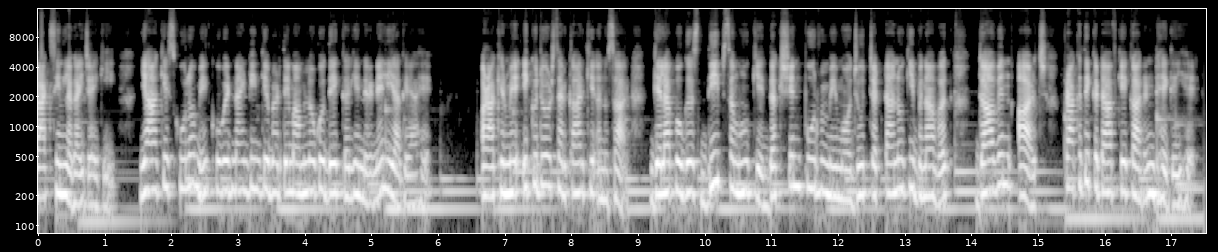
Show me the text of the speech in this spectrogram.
वैक्सीन लगाई जाएगी। यहाँ के स्कूलों में कोविड 19 के बढ़ते मामलों को देखकर यह निर्णय लिया गया है। और आखिर में इक्वाडोर सरकार के अनुसार गेलापोगस द्वीप समूह के दक्षिण पूर्व में मौजूद चट्टानों की बनावट डाविन आर्च प्राकृतिक कटाव के कारण ढह गई है।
